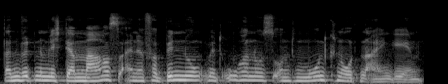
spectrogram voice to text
Dann wird nämlich der Mars eine Verbindung mit Uranus und Mondknoten eingehen.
